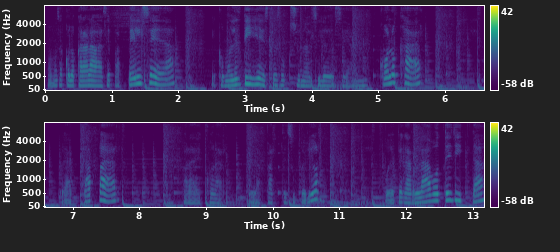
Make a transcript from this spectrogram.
Vamos a colocar a la base papel seda que como les dije esto es opcional si lo desean colocar. Voy a tapar para decorar la parte superior puede pegar la botellita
